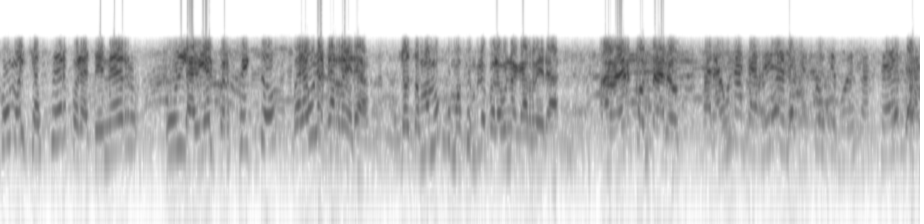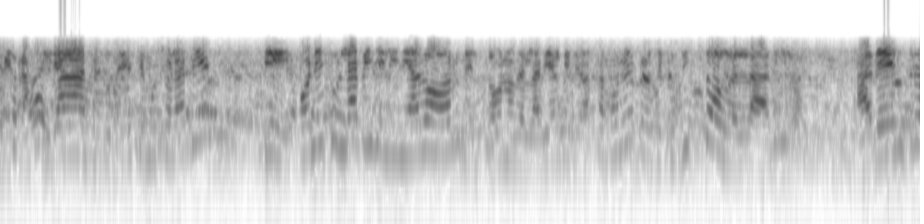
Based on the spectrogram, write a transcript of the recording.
¿Cómo hay que hacer para tener un labial perfecto para una carrera? Lo tomamos como ejemplo para una carrera. A ver, contanos. Para una carrera lo mejor que podés hacer, ya que transpirás, se te humedece mucho la piel, sí, pones un lápiz delineador del tono del labial que te vas a poner, pero te cubrís todo el labio. Adentro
